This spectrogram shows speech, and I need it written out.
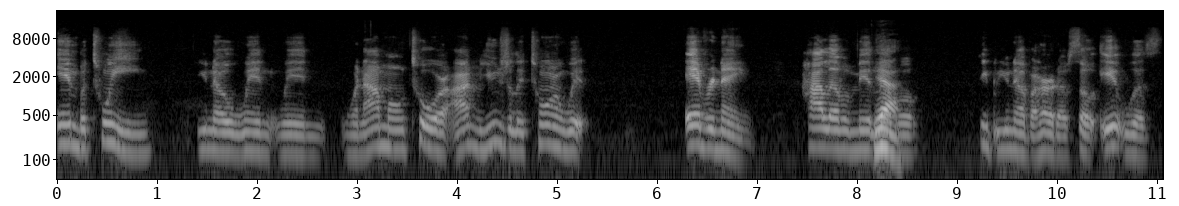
in between, you know, when when when I'm on tour, I'm usually touring with every name, high level, mid level, yeah. people you never heard of. So it was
